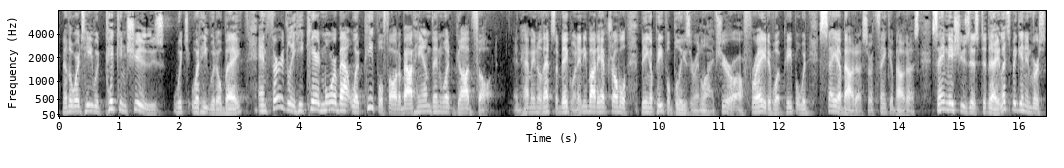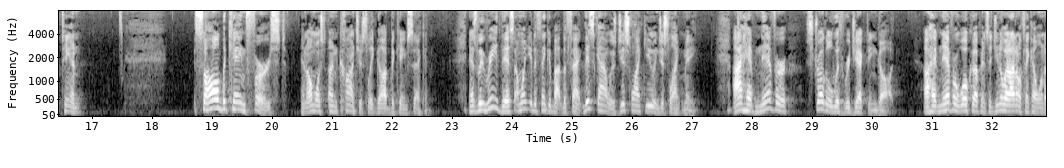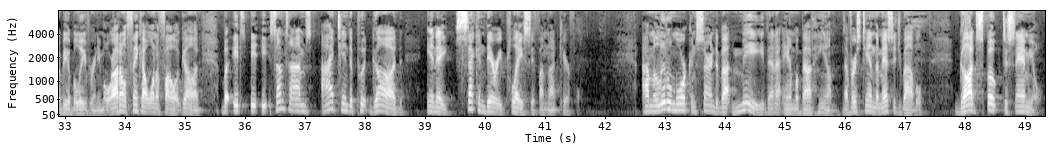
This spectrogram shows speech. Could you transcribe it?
In other words, he would pick and choose which, what he would obey. And thirdly, he cared more about what people thought about him than what God thought. And how many know that's a big one? Anybody have trouble being a people pleaser in life? Sure, afraid of what people would say about us or think about us. Same issues as today. Let's begin in verse 10. Saul became first, and almost unconsciously, God became second. As we read this, I want you to think about the fact this guy was just like you and just like me. I have never struggled with rejecting God. I have never woke up and said, you know what, I don't think I want to be a believer anymore. I don't think I want to follow God. But it's, it, it, sometimes I tend to put God in a secondary place if I'm not careful. I'm a little more concerned about me than I am about Him. Now, verse 10, the Message Bible, God spoke to Samuel.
